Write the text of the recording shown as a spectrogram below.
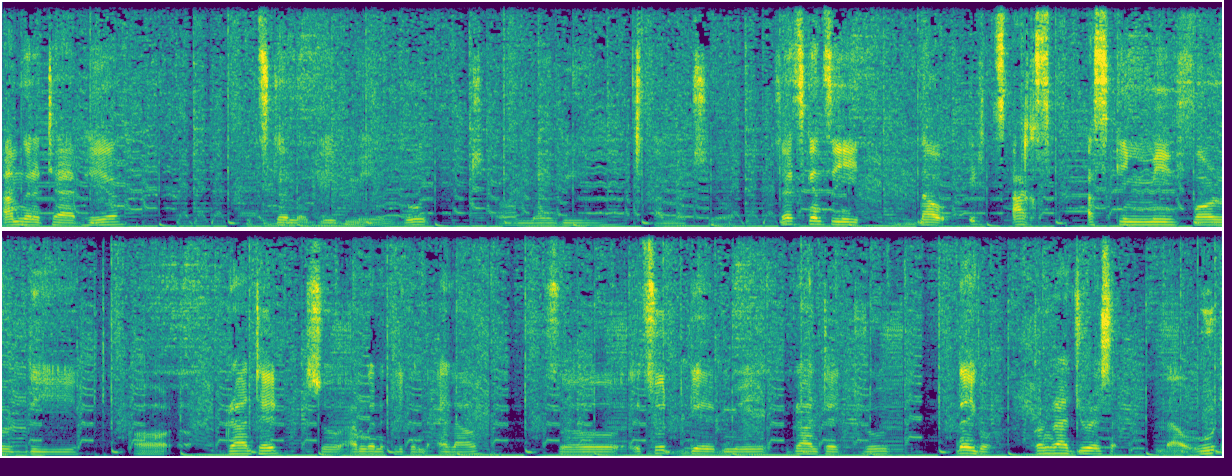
I'm gonna tab here. It's gonna give me root or maybe I'm not sure. So as you can see now it's ask, asking me for the uh, granted. So I'm gonna click on allow so it should give me granted root there you go. Congratulations. Now root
